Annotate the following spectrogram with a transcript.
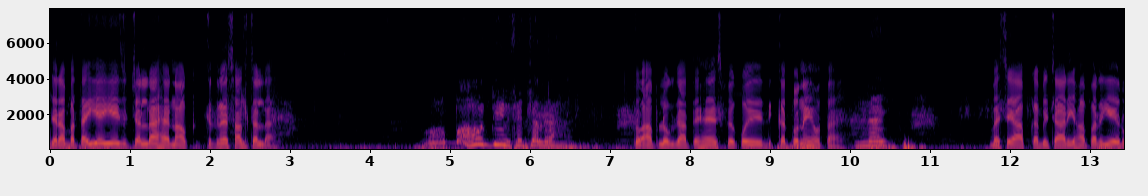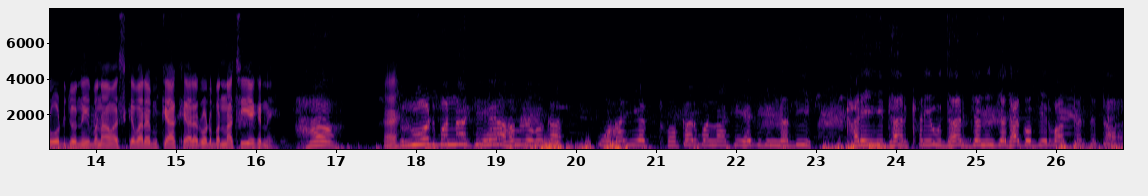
ज़रा बताइए, ये जो चल रहा है, नाव कितने साल चल रहा है? बहुत दिन से चल रहा है। तो आप लोग जाते हैं इस पर कोई दिक्कत तो नहीं होता है? नहीं। वैसे आपका विचार यहाँ पर ये रोड जो नहीं बना हुआ इसके बारे में क्या ख्याल है? रोड बनना चाहिए कि नहीं? हाँ। है? रोड बनना चाहिए हम लोगों का वहाँ एक ठोकर बनना चाहिए लेकिन नदी खड़े इधर खड़े उधर ज़मीन जगह को बर्बाद कर देता है।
